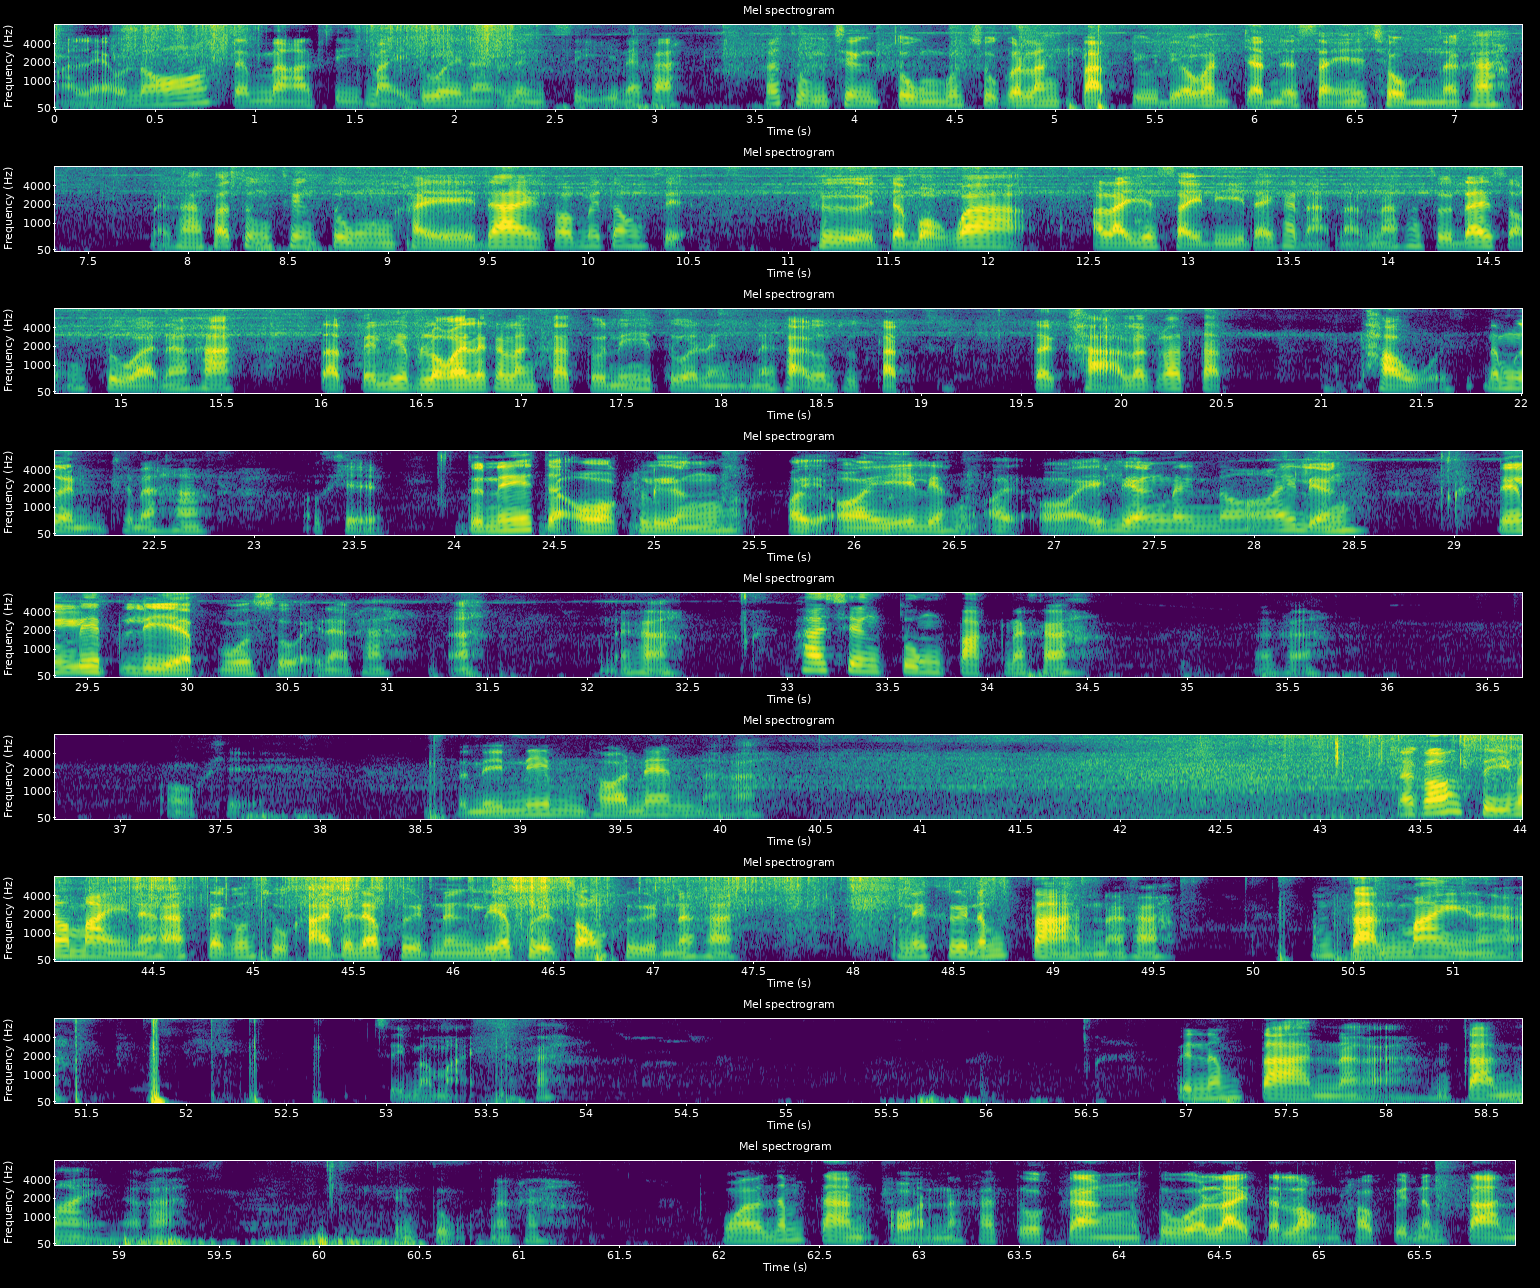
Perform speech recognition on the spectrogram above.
มาแล้วเนาะแต่มาสีใหม่ด้วยนะหนึ่งสีนะคะ ผ้าถุงเชียงตุงคุณสุกำลังตัดอยู่เดี๋ยววันจันทร์จะใส่ให้ชมนะคะนะคะผ้าถุงเชียงตุงใครได้ก็ไม่ต้องเสียคือจะบอกว่าอะไรจะใส่ดีได้ขนาดนั้นนะคุณสุได้สองตัวนะคะ ตัดไปเรียบร้อยแล้วกำลังตัดตัวนี้ตัวหนึ่งนะคะคุณสุตัดตัดขาแล้วก็ตัดเทาน้ำเงินใช่ไหมฮะโอเค ตัวนี้จะออกเหลืองอ่อยๆเหลืองอ่อยๆเหลืองน้อยๆเหลืองเหลี้ยงเรียบเรียบๆโบสวยนะคะอะนะคะผ้าเชียงตุงปักนะคะนะคะโอเคตัวนี้นิ่มทอแน่นนะคะ แล้วก็สีมาใหม่นะคะ แต่คนสู่ขายไปแล้วผืนหนึ่งเหลือผืนสองผืนนะคะ อันนี้คือน้ำตาลนะคะ น้ำตาลไหมนะคะ สีมาใหม่นะคะ เป็นน้ำตาลนะคะ น้ำตาลไหมนะคะเชียงตุงนะคะหัวน้ำตาลอ่อนนะคะ ตัวกลางตัวลายตะล่องเขาเป็นน้ำตาล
